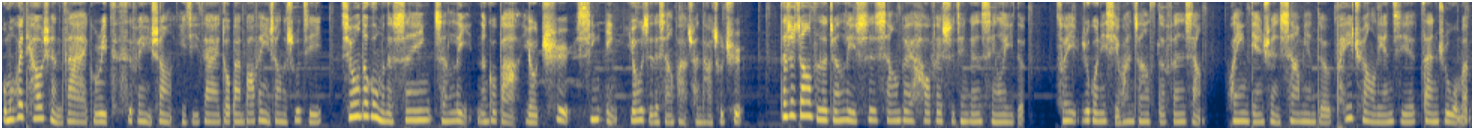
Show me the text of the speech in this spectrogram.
我们会挑选在 Great 四分以上，以及在豆瓣八分以上的书籍，希望透过我们的声音整理，能够把有趣、新颖、优质的想法传达出去。但是这样子的整理是相对耗费时间跟心力的，所以如果你喜欢这样子的分享，欢迎点选下面的 Patreon 连接赞助我们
